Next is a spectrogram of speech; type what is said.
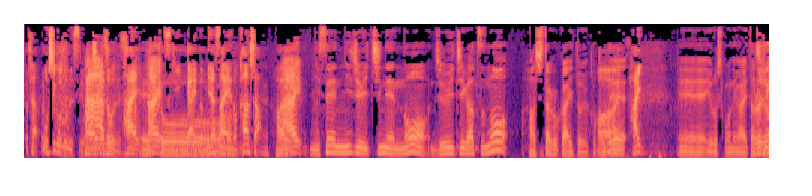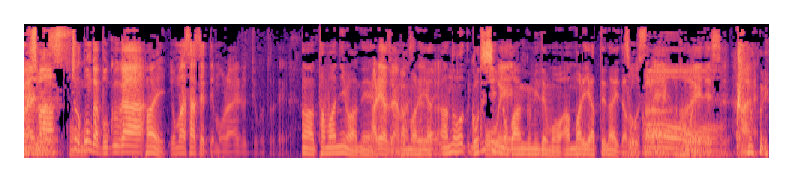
さあ、お仕事ですよ。あーお仕事そうですかはい。えーとはい。月1回の皆さんへの感謝。ははいい。2021年の11月のハッシュタグ会ということはいで、はい。えー、よろしくお願いいたします。よろしくお願いしま。すちょっと今回僕がはい読まさせてもらえるということで。あたまにはね。ありがとうございますあんまりや、あの、ご自身の番組でもあんまりやってないだろそうですね。うから。おー光栄です。はい。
